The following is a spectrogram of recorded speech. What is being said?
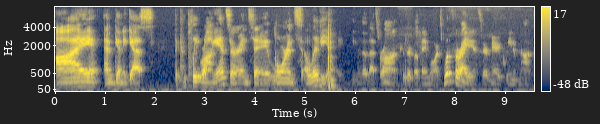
I am going to guess the complete wrong answer and say Laurence Olivier, even though that's wrong because they're both named Lawrence. What's the right answer, Mary Queen of Knocks?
